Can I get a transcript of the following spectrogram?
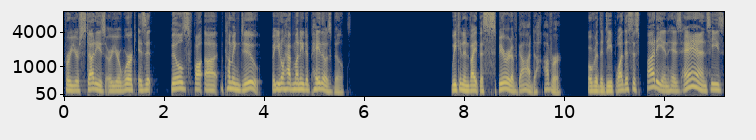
for your studies or your work? Is it bills uh, coming due, but you don't have money to pay those bills? We can invite the Spirit of God to hover over the deep. Why, this is putty in his hands. He's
